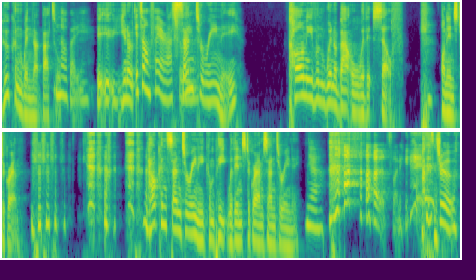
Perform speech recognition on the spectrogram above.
Who can win that battle? Nobody. It, it, you know, it's unfair. Actually, Santorini can't even win a battle with itself on Instagram. How can Santorini compete with Instagram Santorini? Yeah. That's funny. It's true.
